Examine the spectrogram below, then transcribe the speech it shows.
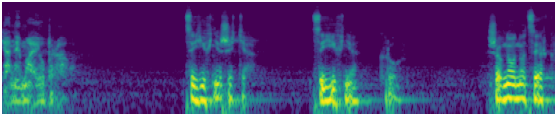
Я не маю права. Це їхнє життя, це їхня кров. Шановна церква,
